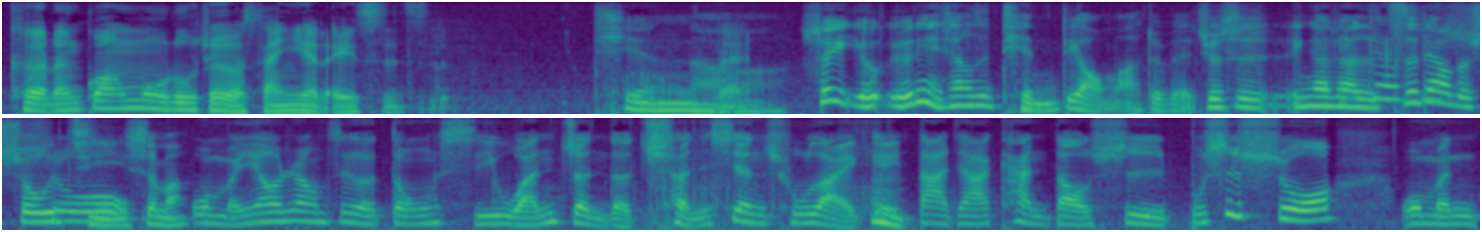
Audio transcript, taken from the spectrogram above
可能光目录就有三页的 A 四纸。天哪！所以有有点像是填调嘛，对不对？就是应该算是资料的收集，是吗？我们要让这个东西完整的呈现出来给大家看到，是不是说我们？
